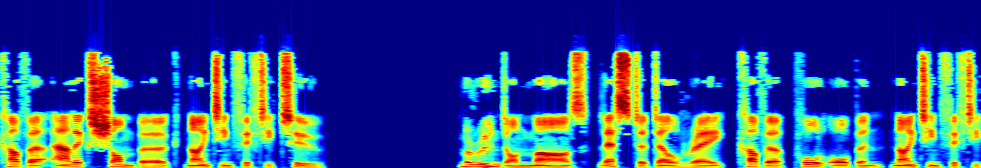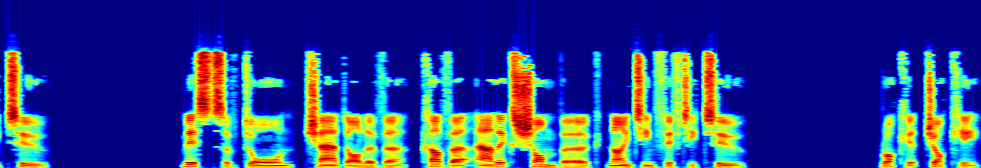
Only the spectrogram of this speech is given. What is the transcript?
cover Alex Schomburg 1952. Marooned on Mars, Lester Del Rey, cover Paul Orban 1952. Mists of Dawn, Chad Oliver, cover Alex Schomburg 1952. Rocket Jockey,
